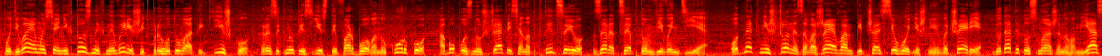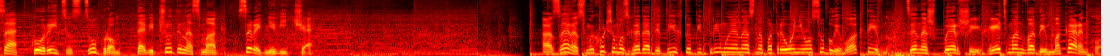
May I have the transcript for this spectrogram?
Сподіваємося, ніхто з них не вирішить приготувати кішку, ризикнути з'їсти фарбовану курку або познущатися над птицею за рецептом Вівендіє. Однак ніщо не заважає вам під час сьогоднішньої вечері додати до смаженого м'яса корицю з цукром та відчути на смак середньовіччя. А зараз ми хочемо згадати тих, хто підтримує нас на Патреоні особливо активно. Це наш перший гетьман Вадим Макаренко,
